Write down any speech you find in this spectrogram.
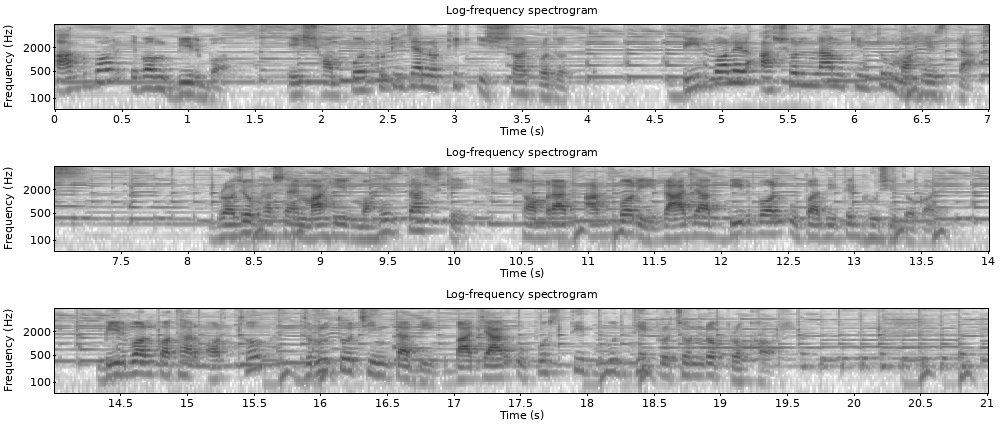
আকবর এবং বীরবল। এই সম্পর্কটি যেন ঠিক ঈশ্বর প্রদত্ত। বীরবলের আসল নাম কিন্তু মহেশ দাস। ব্রজভাষায় মাহির মহেশ দাসকে সম্রাট আকবরই রাজা বীরবল উপাধিতে ভূষিত করেন। বীরবল কথার অর্থ দ্রুত চিন্তাবিদ বা যার উপস্থিত বুদ্ধি প্রচণ্ড প্রখর।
